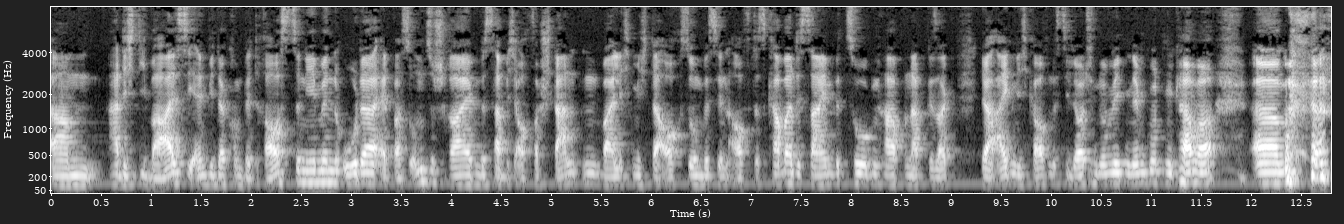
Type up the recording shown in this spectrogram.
ähm, hatte ich die Wahl, sie entweder komplett rauszunehmen oder etwas umzuschreiben. Das habe ich auch verstanden, weil ich mich da auch so ein bisschen auf das Coverdesign bezogen habe und habe gesagt, ja, eigentlich kaufen das die Leute nur wegen dem guten Cover. Ähm,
